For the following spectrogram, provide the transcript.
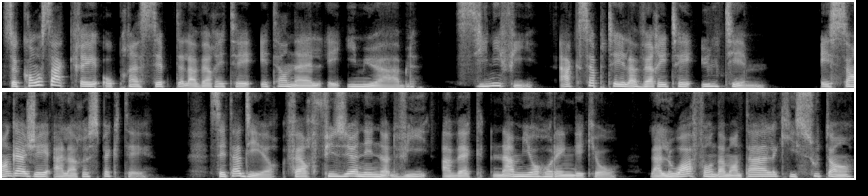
Se consacrer au principe de la vérité éternelle et immuable signifie accepter la vérité ultime et s'engager à la respecter c'est-à-dire faire fusionner notre vie avec Namyo Horengekyo, la loi fondamentale qui sous-tend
